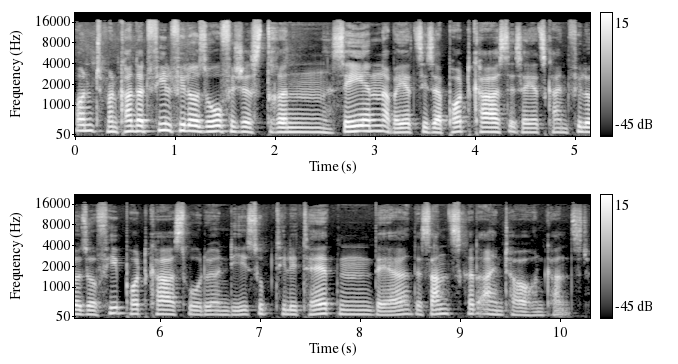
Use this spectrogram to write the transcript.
Und man kann dort viel Philosophisches drin sehen, aber jetzt dieser Podcast ist ja jetzt kein Philosophie-Podcast, wo du in die Subtilitäten der, des Sanskrit eintauchen kannst.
